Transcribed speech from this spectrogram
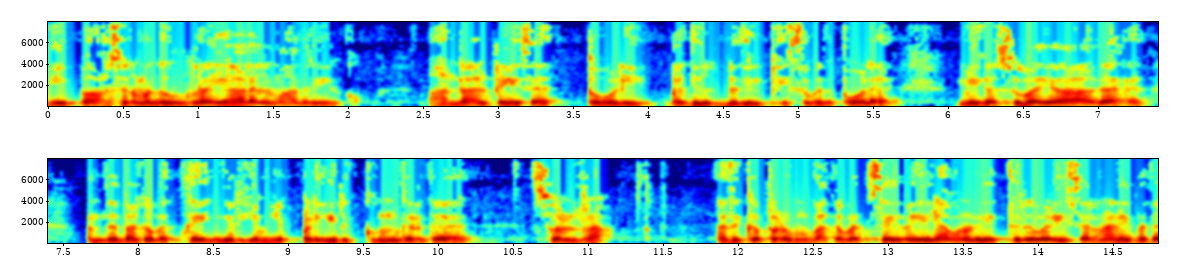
இப்பாசுரம் வந்து உரையாடல் மாதிரி இருக்கும். ஆண்டாள் பேச தோழி பதில் பதில் பேசுவது போல மிக சுவையாக அந்த பகவத் கைங்கரியம் எப்படி இருக்குங்கிறத சொல்றான் அதுக்கப்புறம் பகவத் சேவையில அவனுடைய திருவடி சரணடைவத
